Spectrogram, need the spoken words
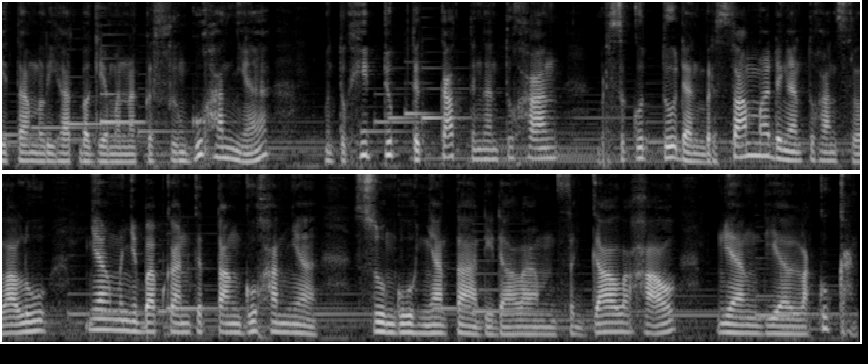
kita melihat bagaimana kesungguhannya untuk hidup dekat dengan Tuhan, bersekutu dan bersama dengan Tuhan selalu yang menyebabkan ketangguhannya sungguh nyata di dalam segala hal yang dia lakukan.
